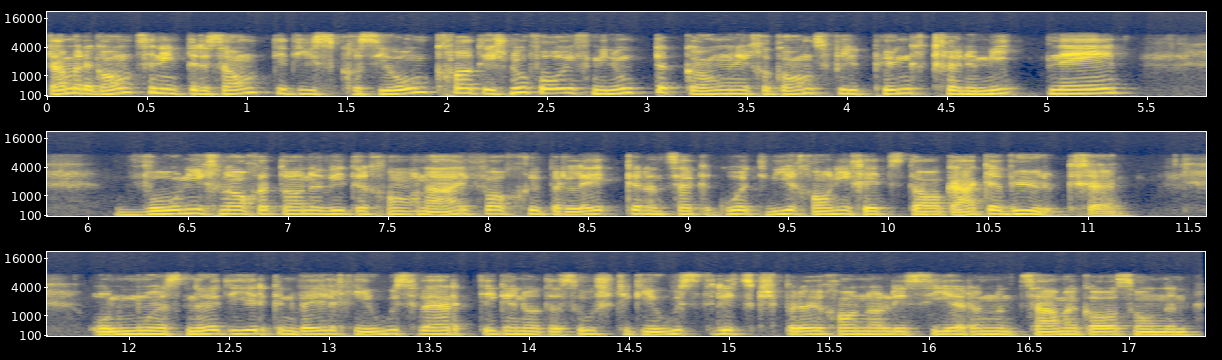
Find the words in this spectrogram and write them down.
da haben wir eine ganz interessante Diskussion gehabt, die ist nur fünf Minuten gegangen. Ich konnte ganz viele Punkte mitnehmen, wo ich nachher dann wieder kann einfach überlegen und sagen, gut, wie kann ich jetzt da gegenwirken? Und muss nicht irgendwelche Auswertungen oder sonstige Austrittsgespräche analysieren und zusammengehen, sondern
